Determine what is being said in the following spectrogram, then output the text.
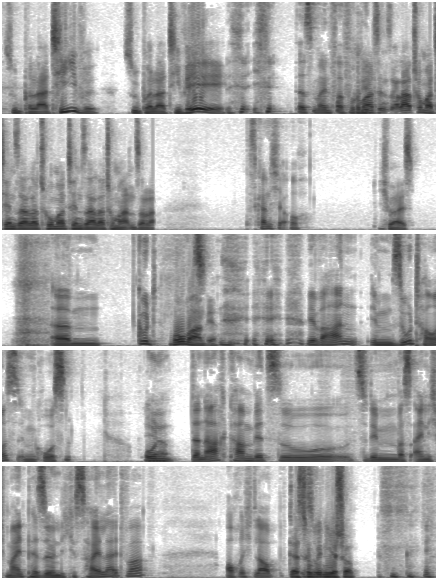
Superlative. Superlative. das ist mein Favorit. Tomatensalat, Tomatensalat, Tomatensalat, Tomatensalat. Das kann ich ja auch. Ich weiß. Ähm, gut. Wo waren wir? wir waren im Sudhaus, im Großen. Und ja. danach kamen wir zu, zu dem, was eigentlich mein persönliches Highlight war. Auch ich glaube. Der Souvenirshop. So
